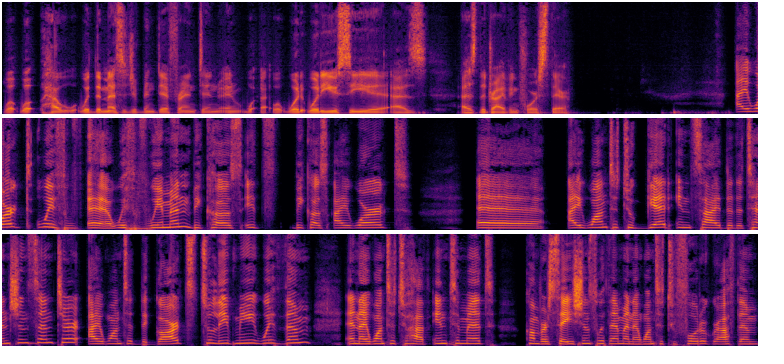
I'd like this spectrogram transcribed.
what what how would the message have been different and and what what, what do you see as as the driving force there? I worked with uh, with women because it's because I worked uh, I wanted to get inside the detention center. I wanted the guards to leave me with them and I wanted to have intimate conversations with them and I wanted to photograph them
